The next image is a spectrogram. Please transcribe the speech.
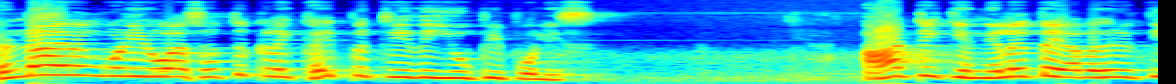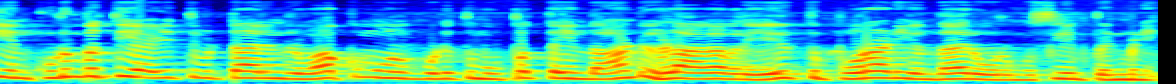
ரெண்டாயிரம் கோடி ரூபா சொத்துக்களை கைப்பற்றியது யூபி போலீஸ். ஆட்டிக்கு என் நிலத்தை அபகரித்து என் குடும்பத்தை அழித்து விட்டார் என்று வாக்குமூலம் கொடுத்து முப்பத்தைந்து ஆண்டுகளாக அவரை எதிர்த்து போராடி வந்தார் ஒரு முஸ்லீம் பெண்மணி.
